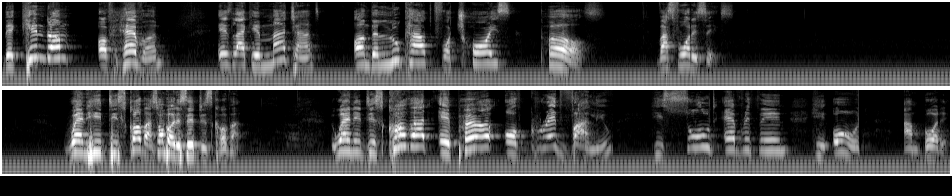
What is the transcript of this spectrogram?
the kingdom of heaven is like a merchant on the lookout for choice pearls. Verse 46. When he discovers, somebody said discover. When he discovered a pearl of great value, he sold everything he owned and bought it.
